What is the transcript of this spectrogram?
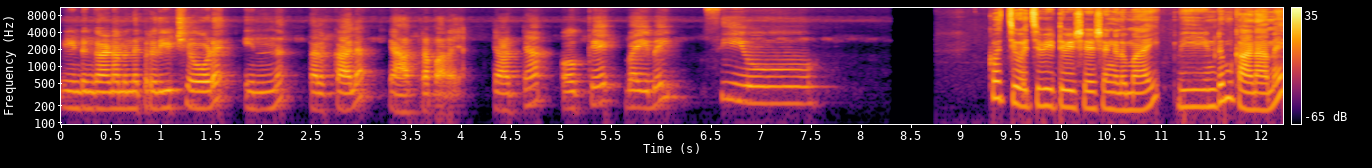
വീണ്ടും കാണാമെന്ന പ്രതീക്ഷയോടെ ഇന്ന് തൽക്കാലം യാത്ര പറയാം. Tata okay bye bye see you. കൊച്ചു കൊച്ചു വീട്ടുവിശേഷങ്ങളുമായി വീണ്ടും കാണാമേ.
